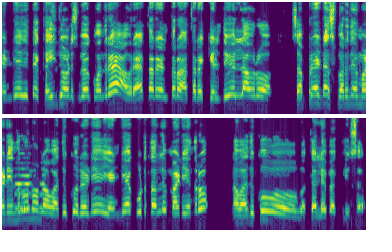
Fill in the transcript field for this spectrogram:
ಎನ್ ಡಿ ಎ ಜೊತೆ ಕೈ ಜೋಡಿಸ್ಬೇಕು ಅಂದ್ರೆ ಅವ್ರ ಯಾವ ತರ ಹೇಳ್ತಾರೋ ಆ ತರ ಕೇಳ್ತೀವಿ. ಇಲ್ಲ ಅವರು ಸಪರೇಟ್ ಆಗಿ ಸ್ಪರ್ಧೆ ಮಾಡಿ ಅಂದ್ರು ನಾವು ಅದಕ್ಕೂ ರೆಡಿ ಎನ್ ಡಿ ಎ ಕೂಟದಲ್ಲಿ ಮಾಡಿ ಅಂದ್ರು ನಾವು ಅದಕ್ಕೂ ತಲೆ ಸರ್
